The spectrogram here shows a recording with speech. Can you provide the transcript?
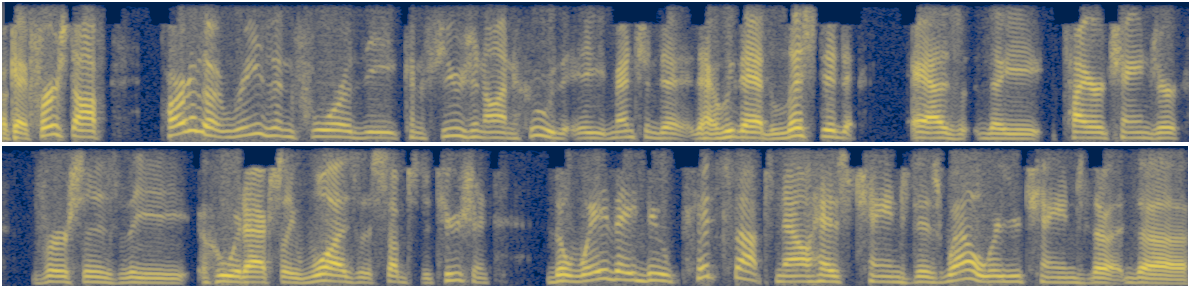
Okay, first off, part of the reason for the confusion on who he mentioned it, who they had listed as the tire changer versus the who it actually was the substitution. The way they do pit stops now has changed as well, where you change the the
